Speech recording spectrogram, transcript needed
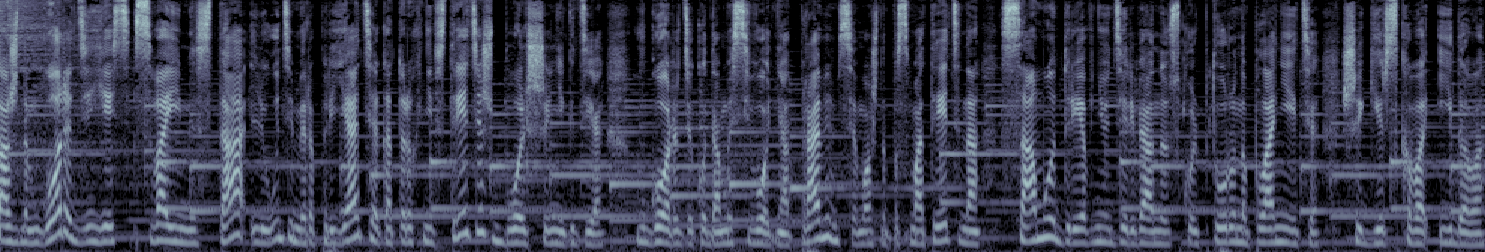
Каждом городе есть свои места, люди, мероприятия, которых не встретишь больше нигде. В городе, куда мы сегодня отправимся, можно посмотреть на самую древнюю деревянную скульптуру на планете – Шигирского идола.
